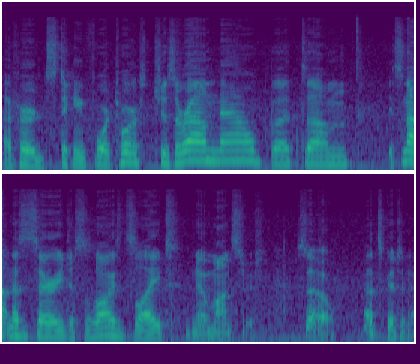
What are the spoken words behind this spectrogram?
I've heard sticking four torches around now, but, um, It's not necessary, just as long as it's light, no monsters. So, that's good to know.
